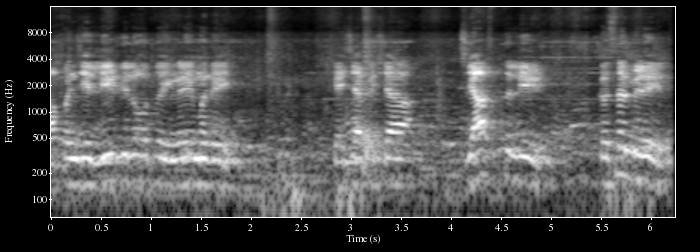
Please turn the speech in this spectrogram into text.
आपण जे लीड दिलं होतं इंगळीमध्ये त्याच्यापेक्षा जास्त लीड कसं मिळेल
